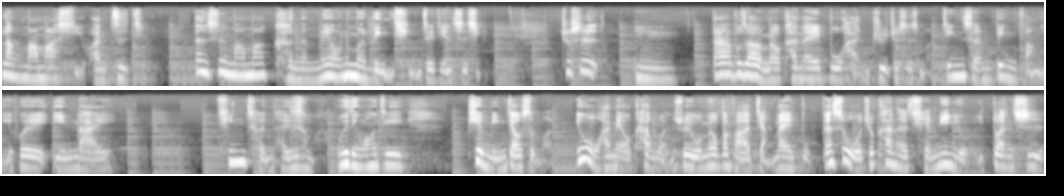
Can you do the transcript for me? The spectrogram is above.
让妈妈喜欢自己，但是妈妈可能没有那么领情这件事情，就是嗯。”大家不知道有没有看那一部韩剧，就是什么精神病房也会迎来清晨还是什么，我有点忘记片名叫什么了，因为我还没有看完，所以我没有办法讲那一部。但是我就看了前面有一段是，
